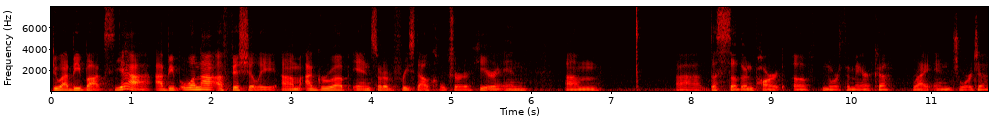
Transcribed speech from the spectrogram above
Do I beatbox? Yeah, I beat. Well, not officially. Um, I grew up in sort of freestyle culture here in um, uh, the southern part of North America, right in Georgia,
